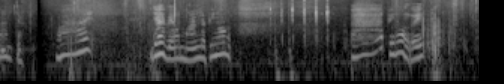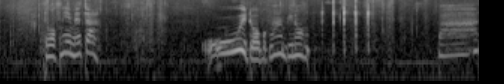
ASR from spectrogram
งามๆจ้ะว้ายย่ายแววหมันแล้วพี่น้องป้าดพี่น้องเอ้ยดอกนี่แม่จ้ะอุ้ยดอกบักงามพี่น้องปาด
